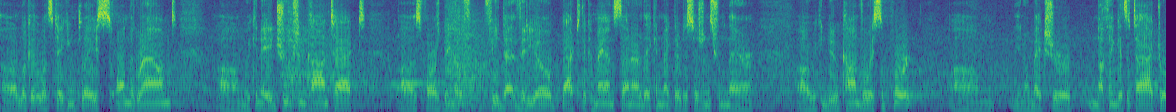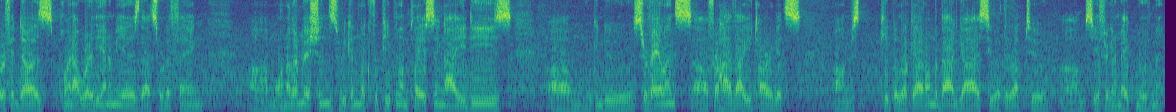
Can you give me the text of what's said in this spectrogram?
uh, look at what's taking place on the ground. Um, we can aid troops in contact uh, as far as being able to feed that video back to the command center. They can make their decisions from there. Uh, we can do convoy support, um, you know, make sure nothing gets attacked, or if it does, point out where the enemy is, that sort of thing. Um, on other missions, we can look for people in placing IEDs. Um, we can do surveillance uh, for high-value targets. Um, just keep a lookout on the bad guys, see what they're up to, um, see if they're going to make movement.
